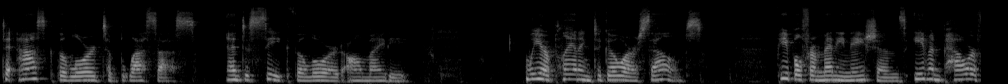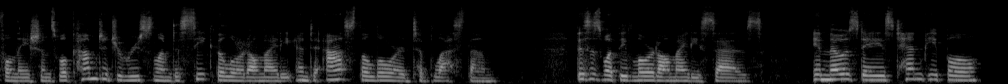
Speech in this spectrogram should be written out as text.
to ask the Lord to bless us and to seek the Lord Almighty. We are planning to go ourselves. People from many nations, even powerful nations, will come to Jerusalem to seek the Lord Almighty and to ask the Lord to bless them. This is what the Lord Almighty says. In those days, ten people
